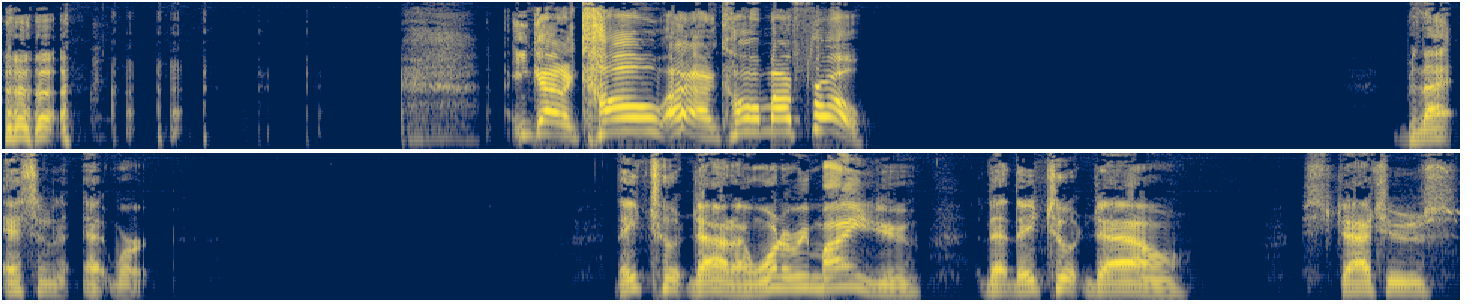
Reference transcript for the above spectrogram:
you got to comb, I got to comb my fro. Black excellent at work. They took down, I want to remind you that they took down statues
